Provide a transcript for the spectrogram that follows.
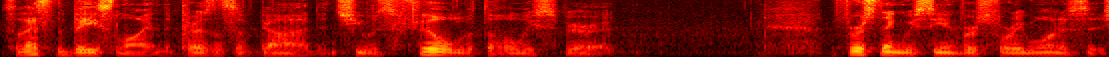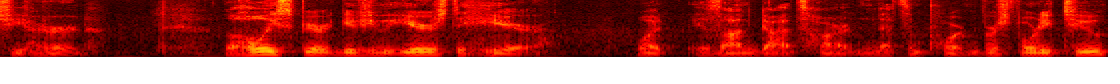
So that's the baseline, the presence of God. And she was filled with the Holy Spirit. The first thing we see in verse 41 is that she heard. The Holy Spirit gives you ears to hear what is on God's heart, and that's important. Verse 42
